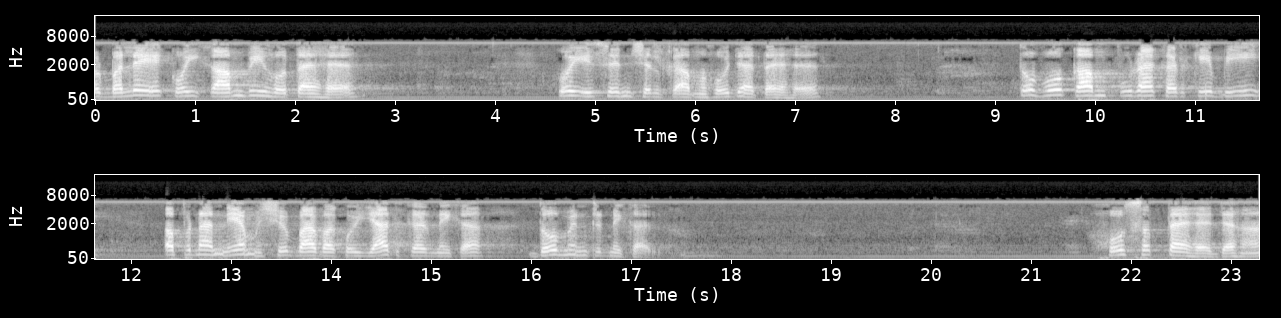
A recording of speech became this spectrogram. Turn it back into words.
और भले कोई काम भी होता है, कोई इसेंशियल काम हो जाता है तो वो काम पूरा करके भी अपना नियम शिव बाबा को याद करने का दो मिनट निकाल। हो सकता है जहाँ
